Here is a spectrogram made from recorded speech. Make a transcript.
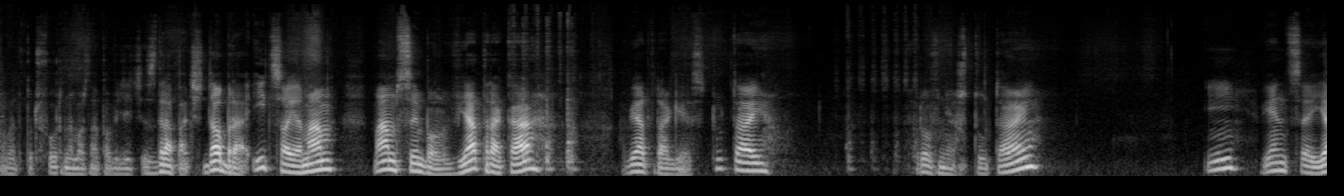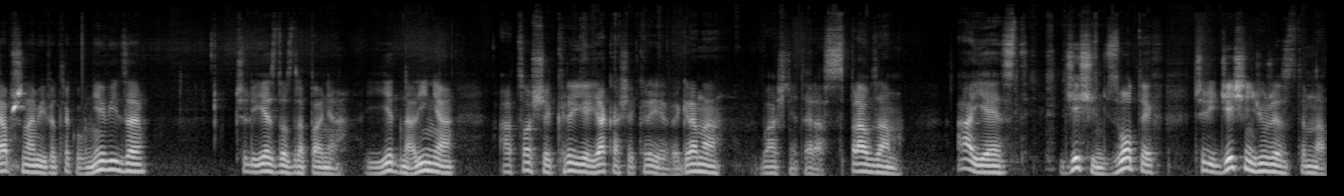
nawet poczwórny można powiedzieć, zdrapać. Dobra, i co ja mam? Mam symbol wiatraka. Wiatrak jest tutaj również tutaj. I więcej ja przynajmniej wiatraków nie widzę. Czyli jest do zdrapania jedna linia. A co się kryje, jaka się kryje wygrana? Właśnie teraz sprawdzam. A jest 10 zł, czyli 10 już jestem na,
